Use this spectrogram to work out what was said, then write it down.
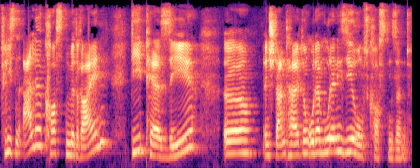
fließen alle Kosten mit rein, die per se äh, Instandhaltung oder Modernisierungskosten sind.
